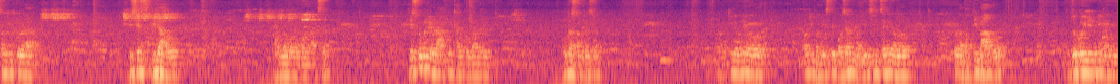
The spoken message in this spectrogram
सङ्गीतको एउटा विशेष विधा हो भन्न मलाई मन लाग्छ त्यसको पनि एउटा आफ्नो खालको मार्केट हुन सक्दछ किनभने अब अघि भने जस्तै भजन भन्ने चिज चाहिँ अब एउटा भक्तिभाव हो। जो कोहीले पनि गाउने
